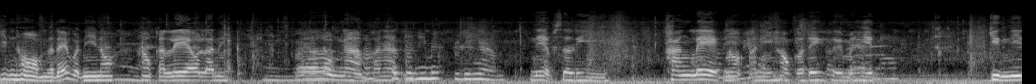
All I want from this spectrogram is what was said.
กินหอมจะได้แบบนี้เนาะเฮากันแล้วแล้วนี่อืมว้าวงามขนาดตัวนี้ไหมตัวนี้งามเนบสลีครั้งแรกเนาะอันนี้เฮาก็ได้เคยมาเฮ็ด กินนี่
